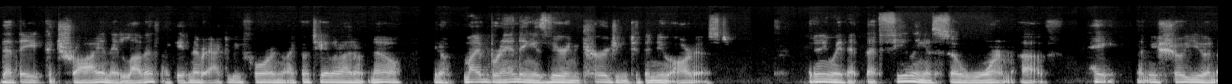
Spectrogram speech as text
that they could try and they love it, like they've never acted before, and like, oh, Taylor, I don't know. You know, my branding is very encouraging to the new artist. But anyway, that, that feeling is so warm of, hey, let me show you an,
